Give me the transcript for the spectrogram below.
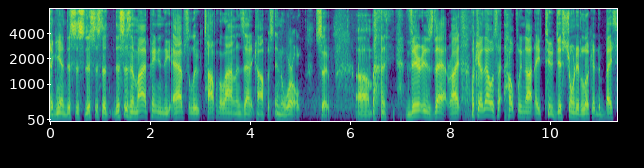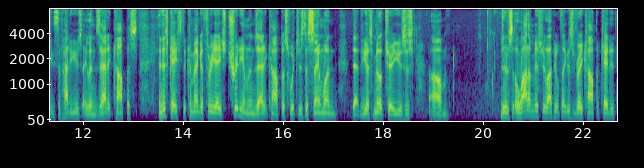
again, this is this is the this is in my opinion the absolute top of the line Lensatic compass in the world. So um, there is that, right? Okay, that was hopefully not a too disjointed look at the basics of how to use a Lensatic compass. In this case, the Cammenga 3H Tritium Lensatic compass, which is the same one that the U.S. military uses. Um, there's a lot of mystery. A lot of people think this is very complicated.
